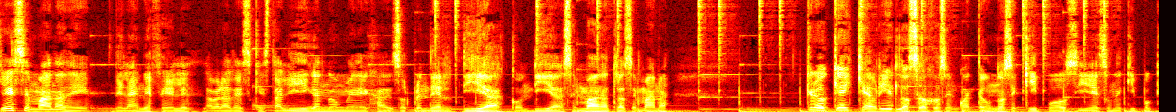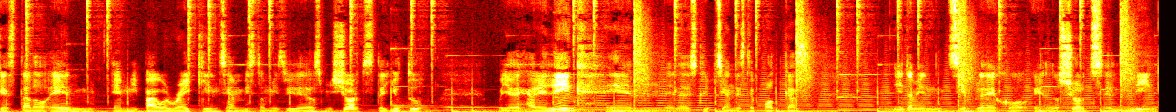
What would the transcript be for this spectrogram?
Qué semana de, la NFL. La verdad es que esta liga no me deja de sorprender día con día, semana tras semana. Creo que hay que abrir los ojos en cuanto a unos equipos. Y es un equipo que he estado en, mi Power Ranking. Si han visto mis videos, mis shorts de YouTube. Voy a dejar el link en la descripción de este podcast. Y también siempre dejo en los shorts el link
